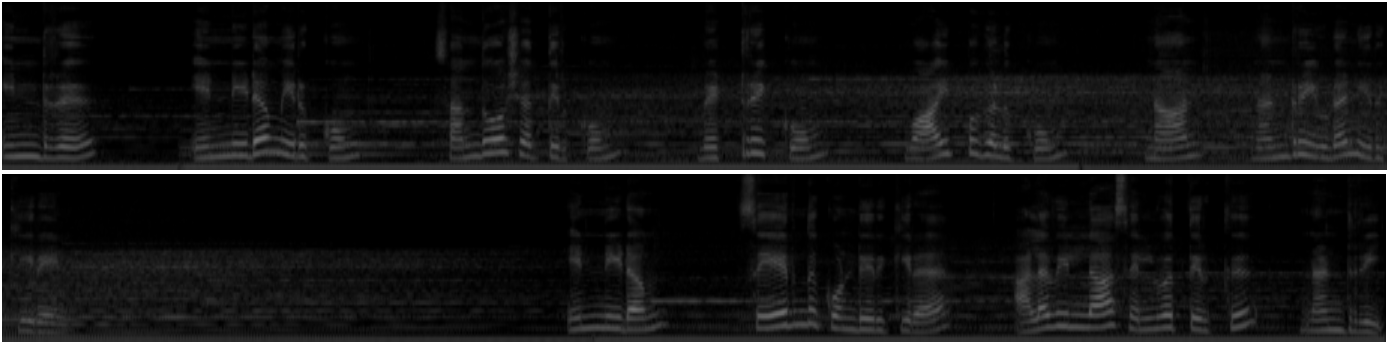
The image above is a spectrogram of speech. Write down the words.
இன்று என்னிடம் இருக்கும் சந்தோஷத்திற்கும் வெற்றிக்கும் வாய்ப்புகளுக்கும் நான் நன்றியுடன் இருக்கிறேன். என்னிடம் சேர்ந்து கொண்டிருக்கிற அளவில்லா செல்வத்திற்கு நன்றி.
